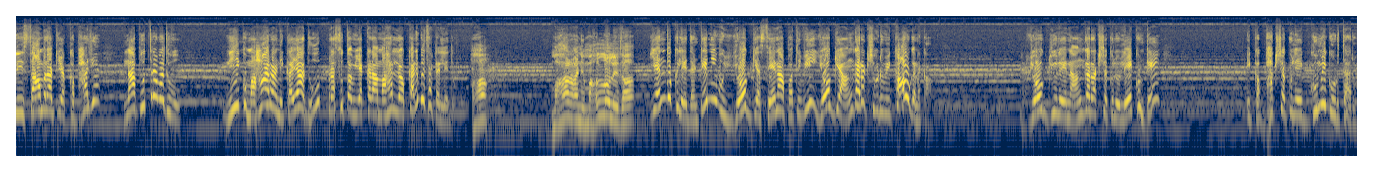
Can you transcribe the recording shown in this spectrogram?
నీ సామ్రాట్ యొక్క భార్య నా పుత్రవధువు నీకు మహారాణి కయాదు ప్రస్తుతం ఎక్కడా మహల్లో కనిపించటం లేదు? మహారాణి మహల్లో లేదా? ఎందుకు లేదంటే నీవు యోగ్య సేనాపతివి యోగ్య అంగరక్షకుడివి కావు గనక. యోగ్యులైన అంగరక్షకులు లేకుంటే ఇక భక్షకులే గుమిగూడుతారు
